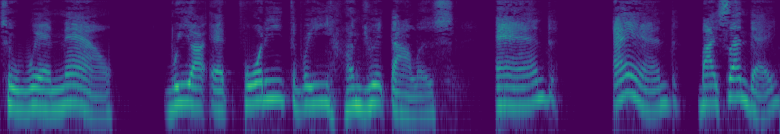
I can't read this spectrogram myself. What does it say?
to where now we are at $4,300 and, and by Sunday,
